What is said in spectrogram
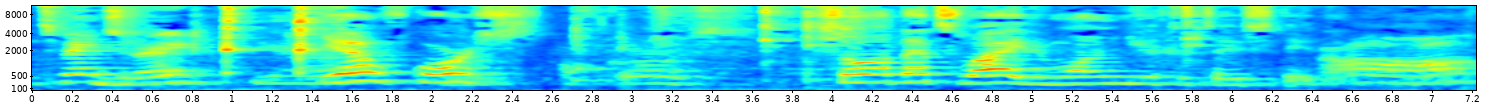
It's veg, right? Yeah. Yeah, of course. Of course. So that's why we want you to taste it. Aww.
